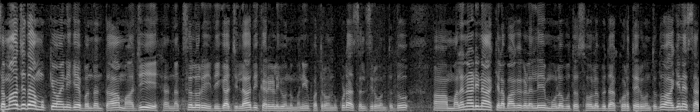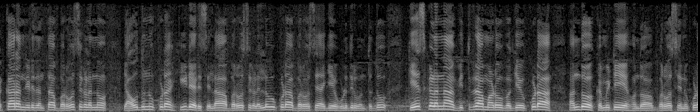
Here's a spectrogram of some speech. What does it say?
ಸಮಾಜದ ಮುಖ್ಯವಾಹಿನಿಗೆ ಬಂದಂತಹ ಮಾಜಿ ನಕ್ಸಲರು ಇದೀಗ ಜಿಲ್ಲಾಧಿಕಾರಿಗಳಿಗೆ ಒಂದು ಮನವಿ ಪತ್ರವನ್ನು ಕೂಡ ಸಲ್ಲಿಸಿರುವಂಥದ್ದು. ಮಲೆನಾಡಿನ ಕೆಲ ಭಾಗಗಳಲ್ಲಿ ಮೂಲಭೂತ ಸೌಲಭ್ಯದ ಕೊರತೆ ಇರುವಂಥದ್ದು. ಹಾಗೆಯೇ ಸರ್ಕಾರ ನೀಡಿದಂಥ ಭರವಸೆಗಳನ್ನು ಯಾವುದನ್ನು ಕೂಡ ಈಡೇರಿಸಿಲ್ಲ. ಆ ಭರವಸೆಗಳೆಲ್ಲವೂ ಕೂಡ ಭರವಸೆಯಾಗಿ ಉಳಿದಿರುವಂಥದ್ದು. ಕೇಸ್ಗಳನ್ನು ವಿತ್ಡ್ರಾ ಮಾಡುವ ಬಗ್ಗೆಯೂ ಕೂಡ ಅಂದು ಕಮಿಟಿ ಒಂದು ಭರವಸೆಯನ್ನು ಕೂಡ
